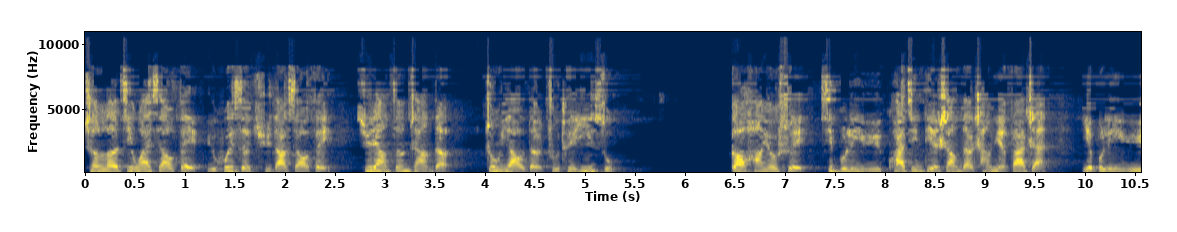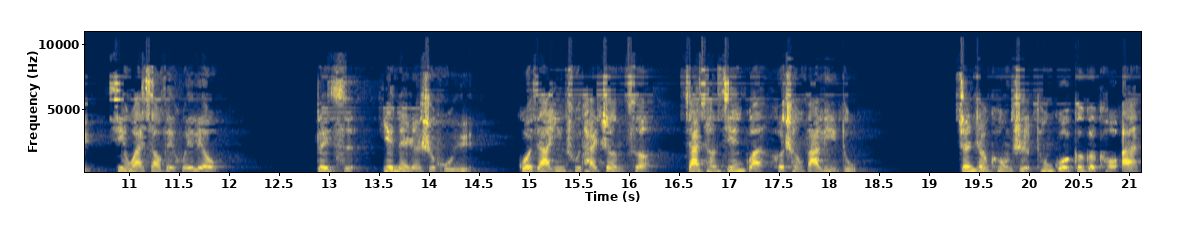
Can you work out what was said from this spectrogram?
成了境外消费与灰色渠道消费巨量增长的重要的助推因素。高航油税既不利于跨境电商的长远发展，也不利于境外消费回流。对此，业内人士呼吁，国家应出台政策，加强监管和惩罚力度，真正控制通过各个口岸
